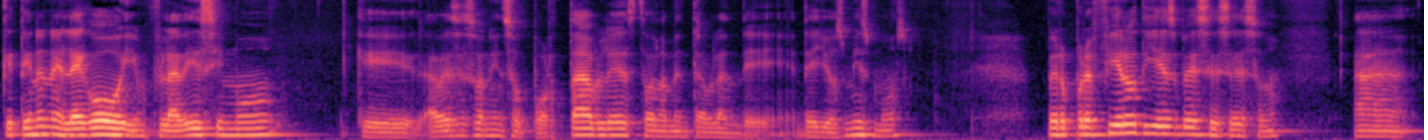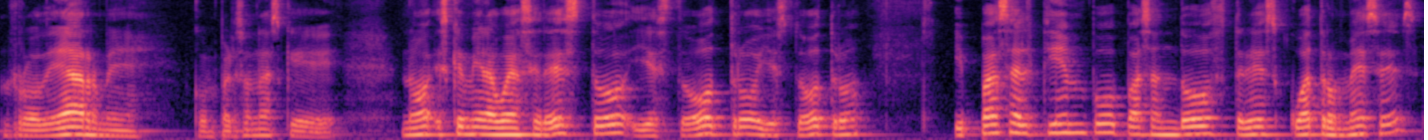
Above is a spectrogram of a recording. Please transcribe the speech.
que tienen el ego infladísimo, que a veces son insoportables, solamente hablan de, ellos mismos. Pero prefiero 10 veces eso a rodearme con personas que, no, es que mira, voy a hacer esto y esto otro y esto otro. Y pasa el tiempo, pasan 2, 3, 4 meses.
